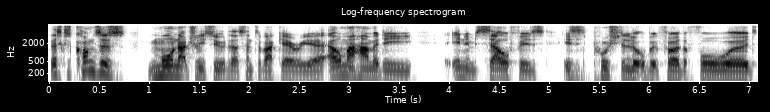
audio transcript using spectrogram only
that's because Konsa's more naturally suited that centre back area. El Mohamady in himself is is pushed a little bit further forward.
